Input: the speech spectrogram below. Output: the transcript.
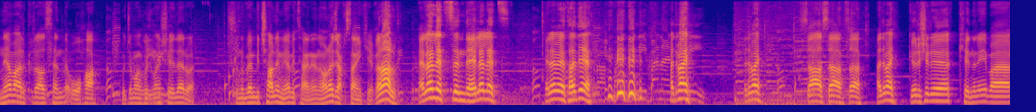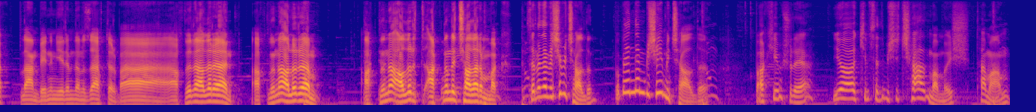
Ne var kral sende? Oha. Kocaman kocaman şeyler var. Şunu ben bir çalayım ya bir tane. Ne olacak sanki? Kral. Helal et sen de helal et. Helal et hadi. hadi bay. Hadi bay. Sağ ol, sağ ol, sağ ol. Hadi bay. Görüşürüz. Kendine iyi bak. Lan benim yerimden uzak dur. Bak. Aklını alırım. Aklını alırım. Aklını alır, aklını çalarım bak. Sen benden bir şey mi çaldın? Bu benden bir şey mi çaldı? Bakayım şuraya. Yo kimse de bir şey çalmamış. Tamam.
